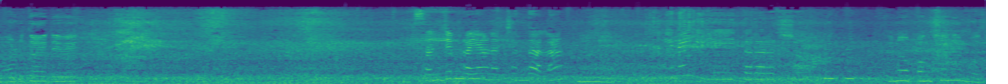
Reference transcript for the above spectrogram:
ಹೊರಡ್ತಾ ಇದ್ದೀವಿ ಸಂಜೆ ಪ್ರಯಾಣ ಚಂದ ಅಲ್ಲ ಹ್ಞೂ ಇಲ್ಲಿ ಈ ತರ ರಶ್ ಏನೋ ಫಂಕ್ಷನ್ ಇರ್ಬೋದು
